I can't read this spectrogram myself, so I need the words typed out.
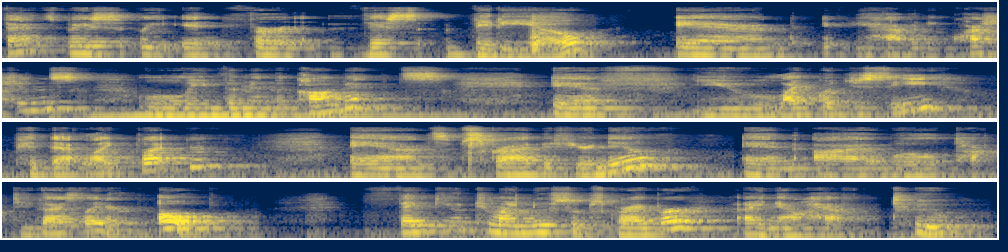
that's basically it for this video. And if you have any questions, leave them in the comments. If you like what you see, hit that like button and subscribe if you're new. And I will talk to you guys later. Oh, thank you to my new subscriber. I now have two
